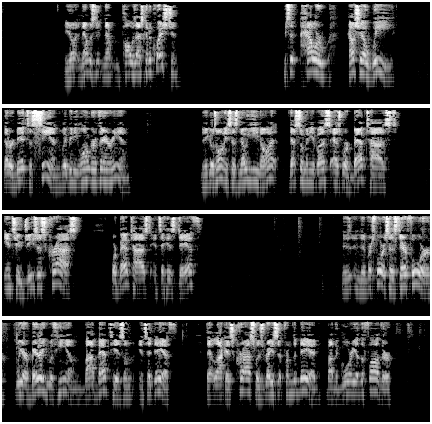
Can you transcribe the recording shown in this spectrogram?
You know, and that was now Paul was asking a question. He said, How are how shall we that are dead to sin live any longer therein? And he goes on, he says, Know ye not that so many of us as were baptized into Jesus Christ were baptized into his death? And in verse 4 it says, Therefore we are buried with him by baptism into death, that like as Christ was raised up from the dead by the glory of the Father,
